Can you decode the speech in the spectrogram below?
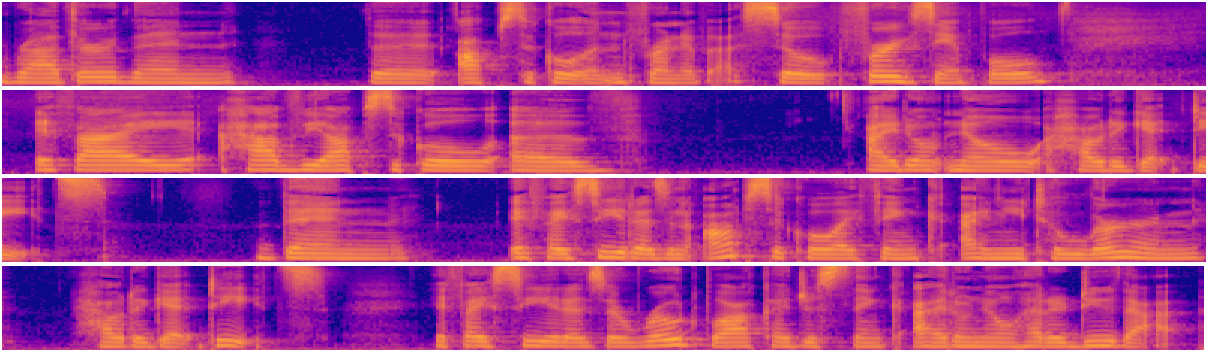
rather than the obstacle in front of us. So, for example, if I have the obstacle of I don't know how to get dates, then if I see it as an obstacle, I think I need to learn how to get dates. If I see it as a roadblock, I just think, I don't know how to do that.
